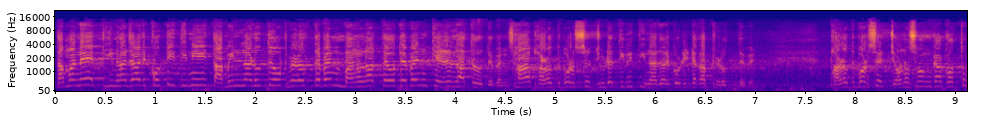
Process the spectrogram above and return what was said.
তার মানে তিন হাজার কোটি তিনি তামিলনাড়ুতেও ফেরত দেবেন, বাংলাতেও দেবেন, কেরালাতেও দেবেন। সারা ভারতবর্ষ জুড়ে তিনি তিন হাজার কোটি টাকা ফেরত দেবেন। ভারতবর্ষের জনসংখ্যা কত?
